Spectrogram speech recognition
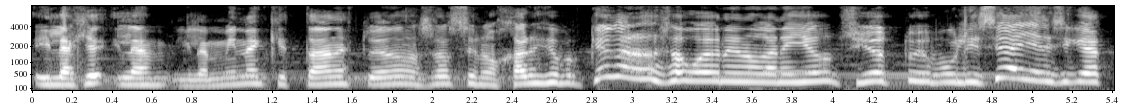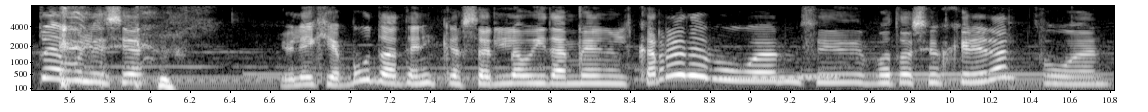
Y, la, y, las- y las minas que estaban estudiando nosotros se enojaron y dijeron, ¿por qué ganó esa weón y no gané yo? Si yo estuve publicidad, ella ni siquiera estuve publicidad. yo le dije, puta, tenéis que hacer lobby también en el carrete, pues, weón. Si es votación general, pues, weón.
